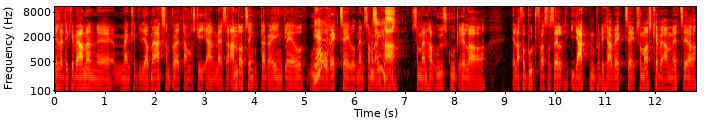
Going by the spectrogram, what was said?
Eller det kan være, at man, øh, man kan blive opmærksom på, at der måske er en masse andre ting, der gør en glad ud ja. over vægttabet, men som man, har, som man har udskudt eller, eller forbudt for sig selv i jagten på det her vægttab, som også kan være med til at,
